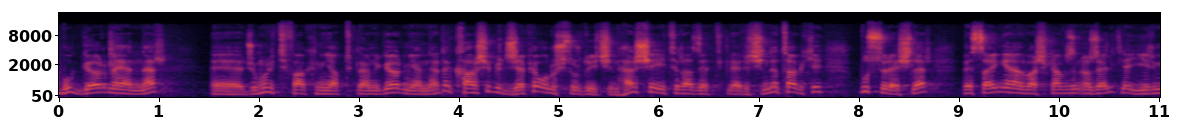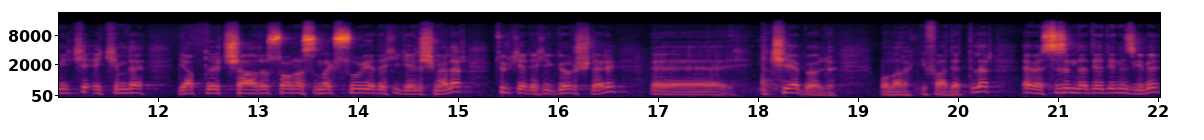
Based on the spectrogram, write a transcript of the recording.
bu görmeyenler, e, Cumhur İttifakı'nın yaptıklarını görmeyenler de karşı bir cephe oluşturduğu için, her şeye itiraz ettikleri için de tabii ki bu süreçler ve Sayın Genel Başkanımızın özellikle 22 Ekim'de yaptığı çağrı sonrasındaki Suriye'deki gelişmeler Türkiye'deki görüşleri e, ikiye böldü olarak ifade ettiler. Evet sizin de dediğiniz gibi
